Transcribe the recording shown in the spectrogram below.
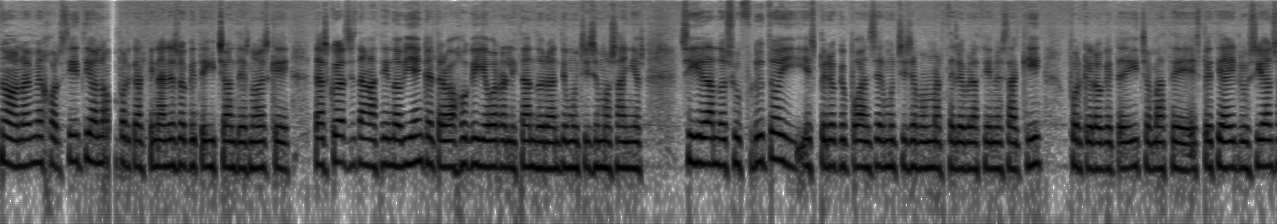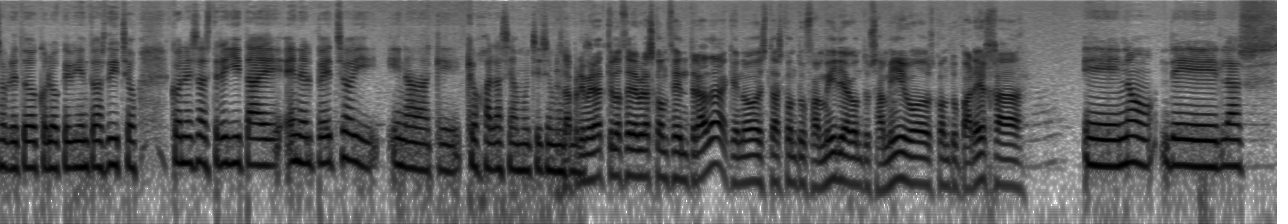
No, no hay mejor sitio, ¿no? Porque al final es lo que te he dicho antes, ¿no? Es que las cosas se están haciendo bien, que el trabajo que llevo realizando durante muchísimos años sigue dando su fruto y, espero que puedan ser muchísimas más celebraciones aquí, porque lo que te he dicho me hace especial ilusión, sobre todo con lo que bien tú has dicho, con esa estrellita eh, en el pecho y, y nada, que, que ojalá sea muchísimo ¿Es la primera vez que lo celebras concentrada? ¿Que no estás con tu familia, con tus amigos, con tu pareja? Eh, no, de las.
